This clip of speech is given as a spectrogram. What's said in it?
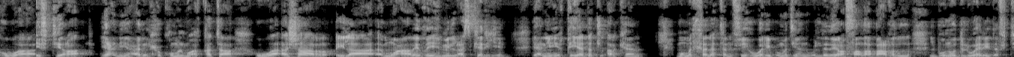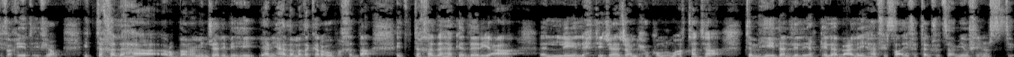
هو افتراء يعني على الحكومة المؤقتة وأشار إلى معارضيه من العسكريين. يعني قيادة الأركان ممثلة في هواري بومدين والذي رفض بعض البنود الواردة في اتفاقية إفيون اتخذها ربما من جانبه يعني هذا ما ذكره بخدة اتخذها كذريعة للاحتجاج على الحكومة المؤقتة تمهيدا للانقلاب عليها في صائفة 1962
